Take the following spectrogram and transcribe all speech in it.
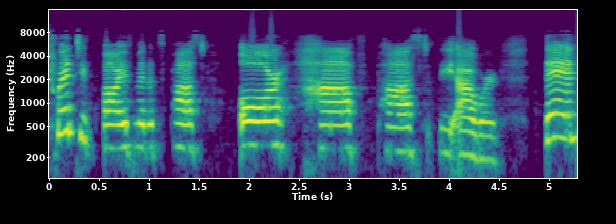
25 minutes past, or half past the hour. Then,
